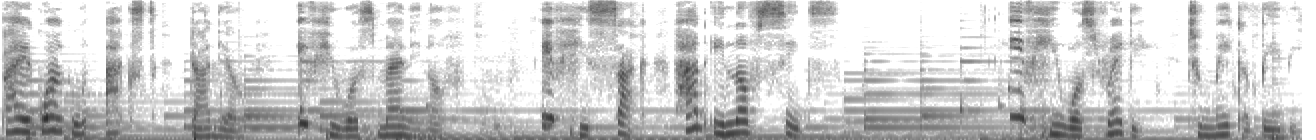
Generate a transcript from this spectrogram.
Paegwagu asked Daniel if he was man enough, if his sack had enough seeds, if he was ready to make a baby.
